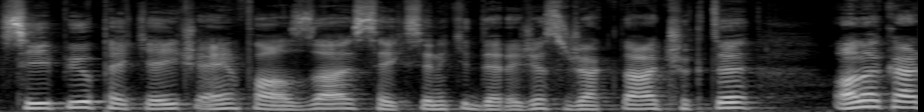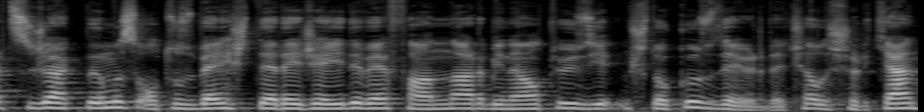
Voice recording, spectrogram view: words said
CPU package en fazla 82 derece sıcaklığa çıktı. Anakart sıcaklığımız 35 dereceydi ve fanlar 1679 devirde çalışırken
